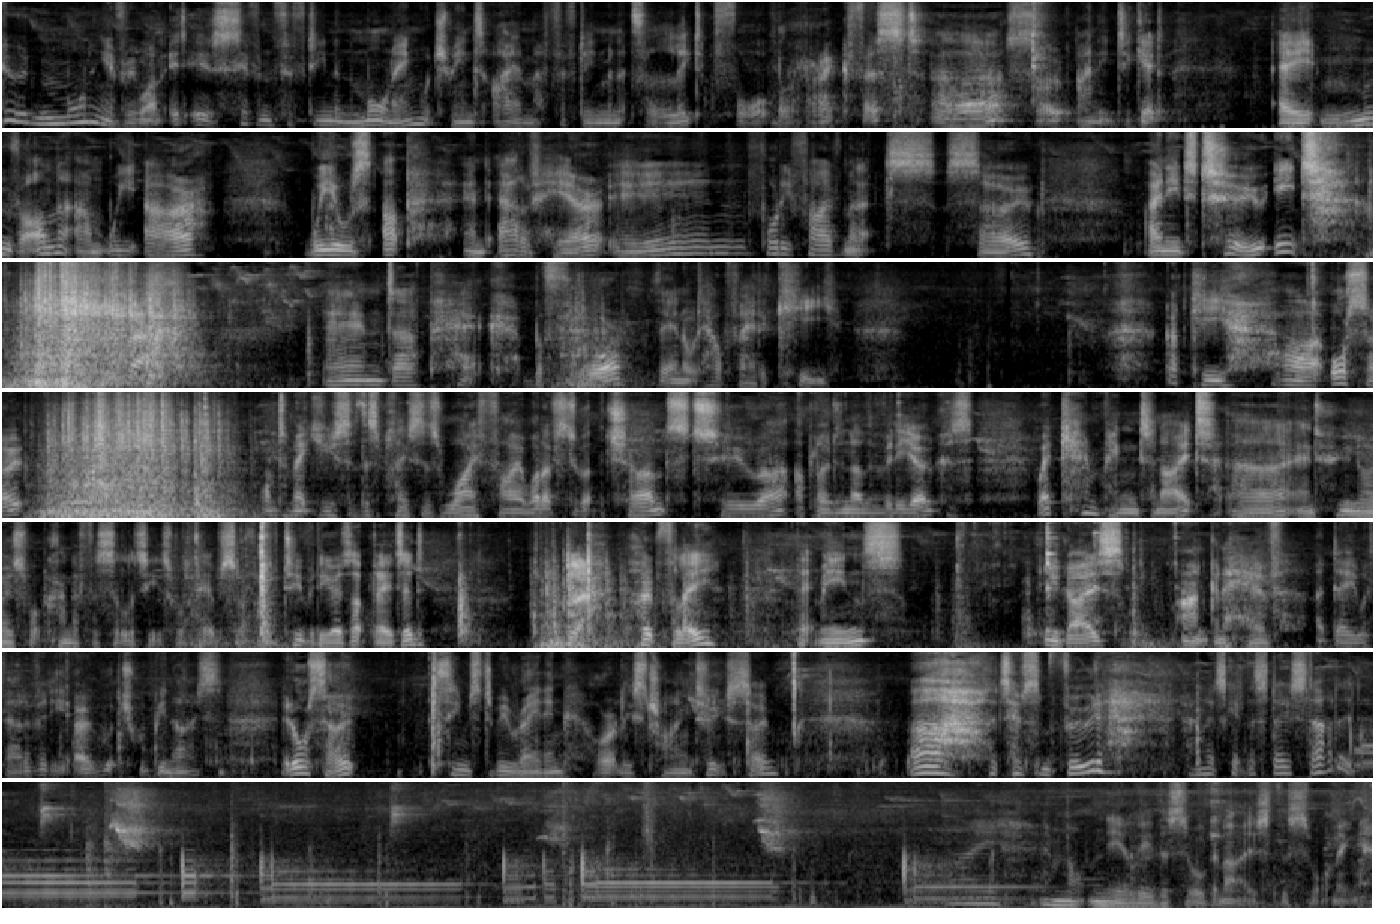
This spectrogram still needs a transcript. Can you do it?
Good morning, everyone. It is 7.15 in the morning, which means I am 15 minutes late for breakfast. Uh, so I need to get a move on. Um, we are wheels up and out of here in 45 minutes. So I need to eat and uh, pack before then. It would help if I had a key. Got key. Uh, also, want to make use of this place's Wi-Fi while I've still got the chance to uh, upload another video because we're camping tonight uh, and who knows what kind of facilities we'll have. So if I have two videos updated, hopefully that means you guys aren't going to have a day without a video, which would be nice. It also seems to be raining, or at least trying to, so uh, let's have some food and let's get this day started. Nearly this organised this morning.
